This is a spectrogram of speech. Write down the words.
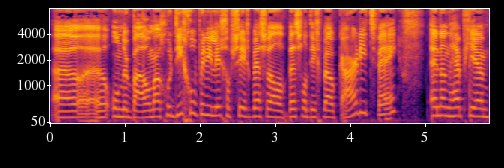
eh, onderbouwen. Maar goed, die groepen die liggen op zich best wel, best wel dicht bij elkaar, die twee. En dan heb je.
